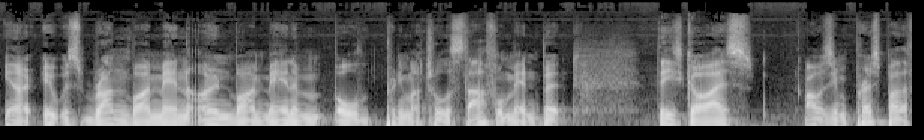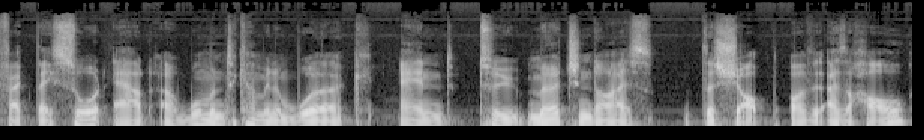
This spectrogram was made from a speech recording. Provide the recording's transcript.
you know, it was run by men, owned by men, and all pretty much all the staff were men. But these guys, I was impressed by the fact they sought out a woman to come in and work and to merchandise the shop as a whole,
